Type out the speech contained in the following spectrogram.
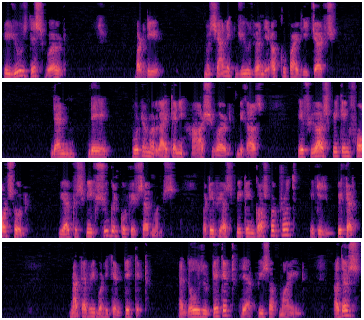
He used this word. But the Messianic Jews, when they occupied the church, then they wouldn't like any harsh word because if you are speaking falsehood, you have to speak sugar-coated sermons. But if you are speaking gospel truth, it is bitter. Not everybody can take it. And those who take it, they have peace of mind. Others,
